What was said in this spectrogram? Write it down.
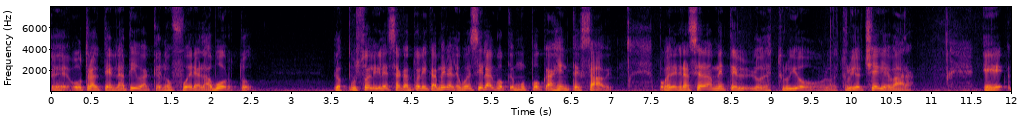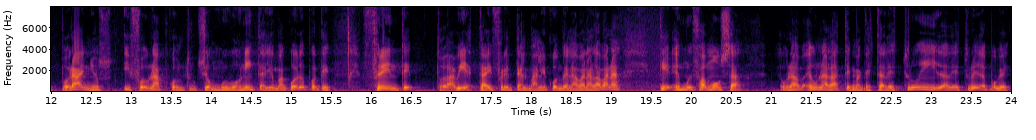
eh, otra alternativa que no fuera el aborto, los puso la Iglesia Católica. Mira, les voy a decir algo que muy poca gente sabe, porque desgraciadamente lo destruyó, lo destruyó Che Guevara. Eh, por años y fue una construcción muy bonita. Yo me acuerdo porque frente, todavía está ahí frente al malecón de La Habana. La Habana que es muy famosa, es una lástima que está destruida, destruida porque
